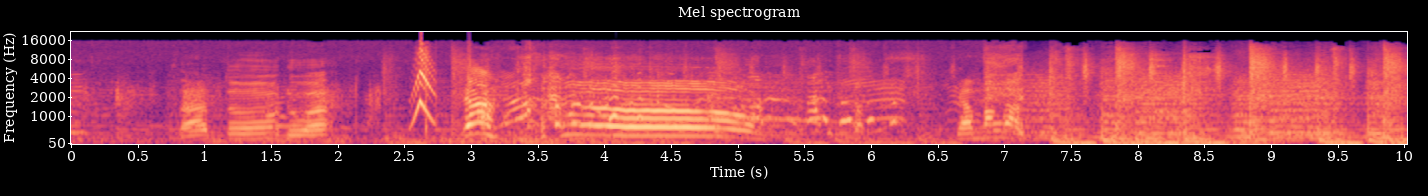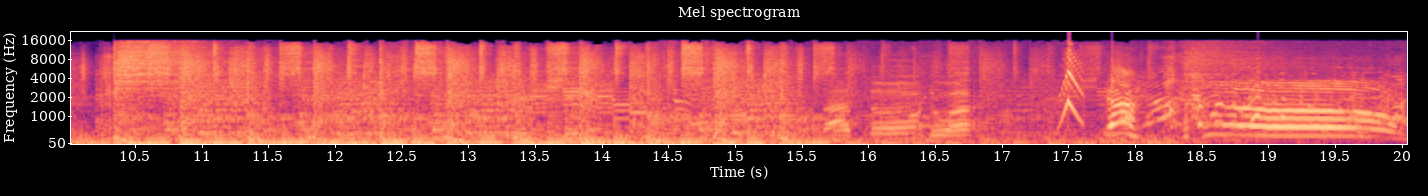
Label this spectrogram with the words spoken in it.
Sih? Satu, dua. Ya. Wow. Gampang Pak. Satu, dua. Ya. Wow.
